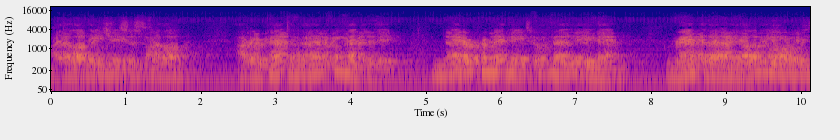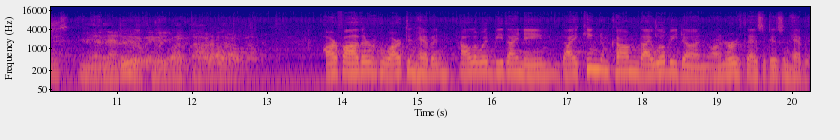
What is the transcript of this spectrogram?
I love thee, Jesus, my love. I repent of having offended thee. Never permit me to offend thee again. Grant that I may love thee always, and do with me what thou wilt. Our Father, who art in heaven, hallowed be thy name. Thy kingdom come, thy will be done, on earth as it is in heaven.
